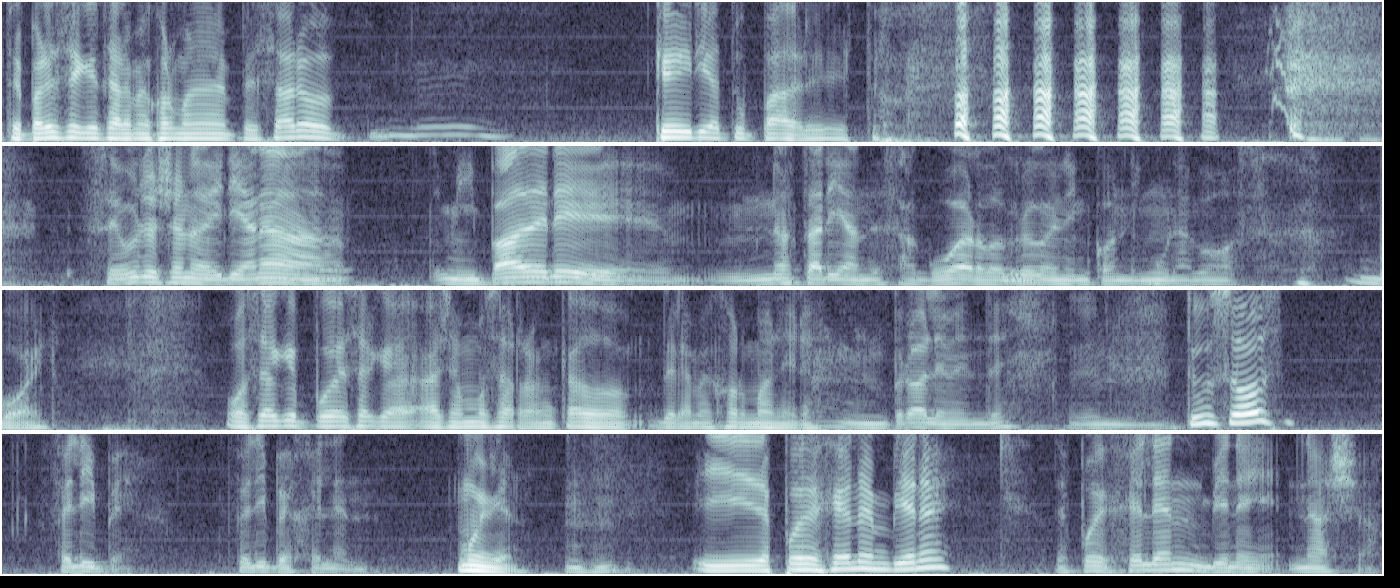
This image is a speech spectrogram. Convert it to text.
¿Te parece que esta es la mejor manera de empezar o qué diría tu padre de esto? Seguro yo no diría nada. Mi padre no estaría en desacuerdo, creo que ni con ninguna cosa. Bueno. O sea que puede ser que hayamos arrancado de la mejor manera. Mm, Probablemente. Em, ¿Tú sos? Felipe. Felipe Helen. Muy bien. ¿Y después de Helen viene? Después de Helen viene Naya.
